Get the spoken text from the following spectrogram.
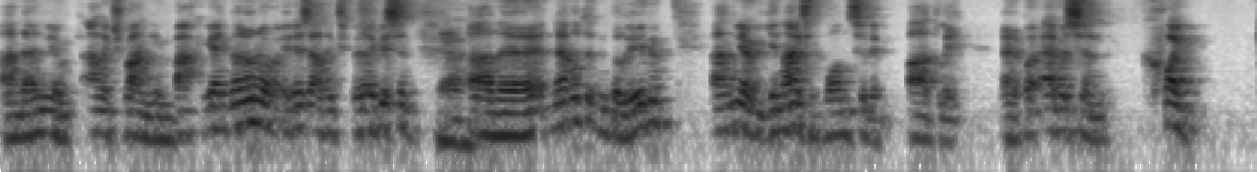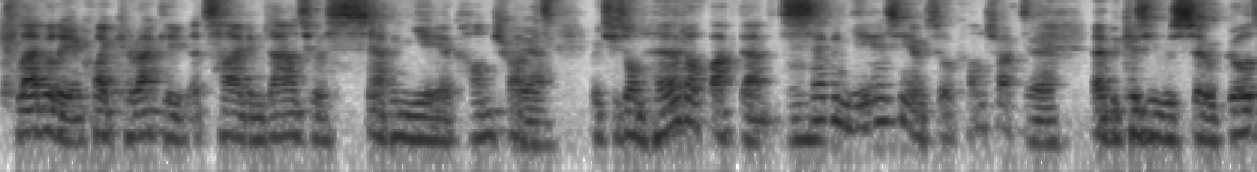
And then, you know, Alex rang him back again. No, no, no, it is Alex Ferguson. Yeah. And uh, Neville didn't believe him. And, you know, United wanted him badly. Uh, but Everton quite cleverly and quite correctly tied him down to a seven year contract, Yeah. which is unheard of back then. Seven years, you know, so contract Yeah. uh, because he was so good.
